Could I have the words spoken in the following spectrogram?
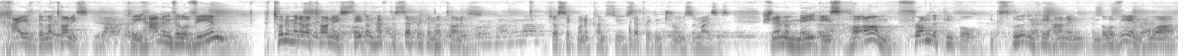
chayav b'matanis. Koyhanim v'lavim. Petunim and matanis, they don't have to separate the matanis. Just like when it comes to separating trumas and mices. Shnemer may is ha'am from the people, excluding Kehanim and the Levim, who are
